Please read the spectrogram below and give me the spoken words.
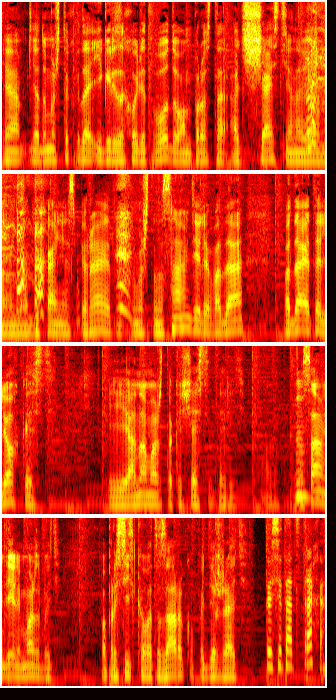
Я, я думаю, что когда Игорь заходит в воду, он просто от счастья, наверное, у него дыхание спирает, потому что на самом деле вода, вода это легкость, и она может только счастье дарить. Вот. На самом деле, может быть, попросить кого-то за руку подержать. То есть это от страха?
